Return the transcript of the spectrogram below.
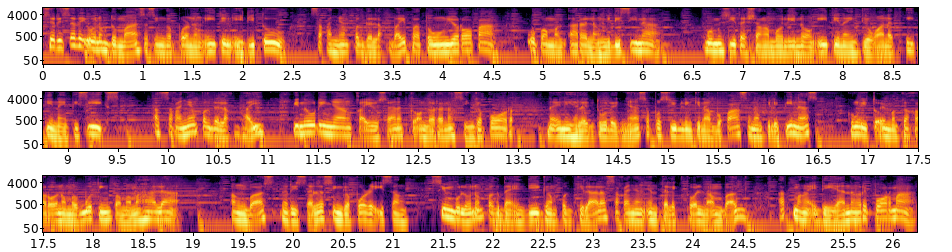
Si Rizal ay unang dumaan sa Singapore noong 1882 sa kanyang paglalakbay patungong Europa upang mag-aral ng medisina. Bumisita siya nga muli noong 1891 at 1896 at sa kanyang paglalakbay, pinuri niya ang kaayusan at kaunlaran ng Singapore na inihalin tulad niya sa posibleng kinabukasan ng Pilipinas kung ito ay magkakaroon ng mabuting pamamahala. Ang bust na Rizal sa Singapore ay isang simbolo ng pagdaindigang pagkilala sa kanyang intelektual na ambag at mga ideya ng reforma.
